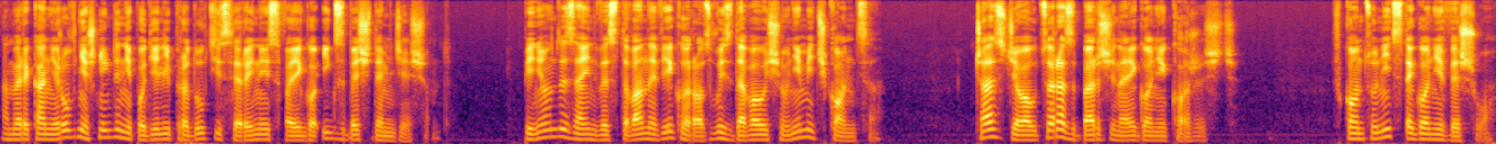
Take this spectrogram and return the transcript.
Amerykanie również nigdy nie podjęli produkcji seryjnej swojego XB-70. Pieniądze zainwestowane w jego rozwój zdawały się nie mieć końca. Czas działał coraz bardziej na jego niekorzyść. W końcu nic z tego nie wyszło,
